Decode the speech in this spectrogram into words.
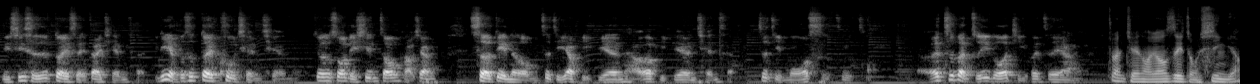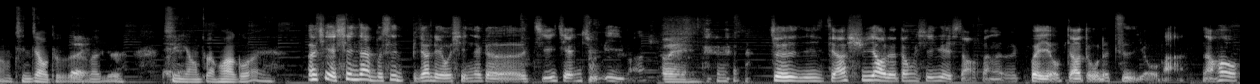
你其实是对谁在虔诚？你也不是对库钱钱，就是说你心中好像设定了我们自己要比别人好，要比别人虔诚，自己磨死自己，而资本主义逻辑会这样。赚钱好像是一种信仰，清教徒的那个信仰转化过来。而且现在不是比较流行那个极简主义嘛？对，就是你只要需要的东西越少，反而会有比较多的自由吧。然后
